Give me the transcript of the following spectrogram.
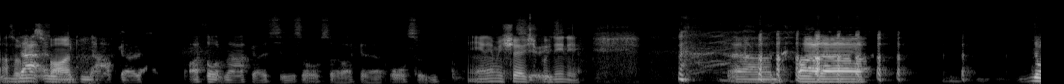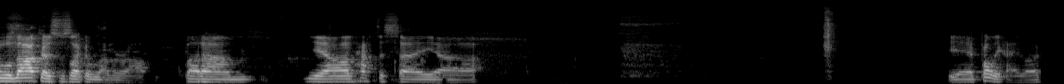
I that and fine. like Narcos. I thought Narcos is also like an awesome. Yeah, let me show you series. putting in. Um, but uh, the well, Narcos was like a runner up. But um, yeah, I'd have to say. Uh, yeah, probably Halo.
